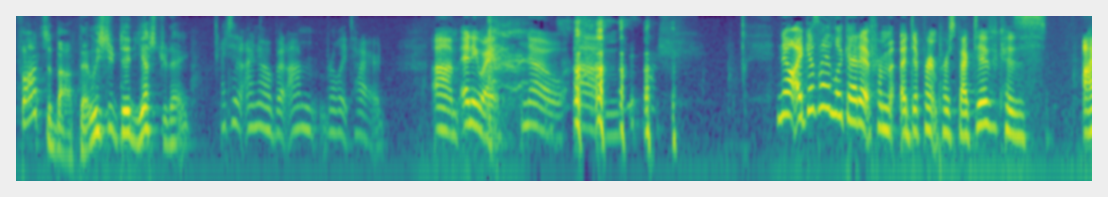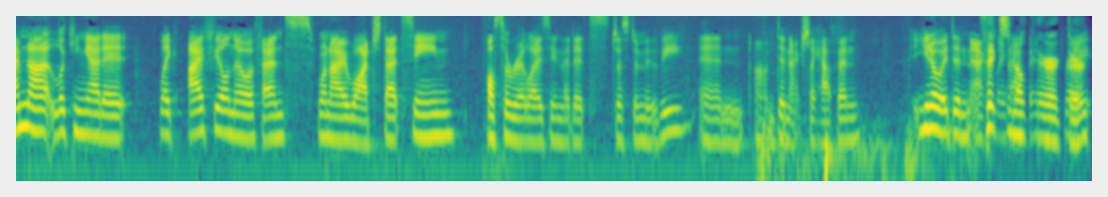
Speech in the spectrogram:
thoughts about that. At least you did yesterday. I did. I know, but I'm really tired. Um, anyway, no. Um, No, I guess I look at it from a different perspective because I'm not looking at it like I feel no offense when I watch that scene. Also realizing that it's just a movie and um, didn't actually happen. You know, it didn't actually Fictional happen, character. right?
